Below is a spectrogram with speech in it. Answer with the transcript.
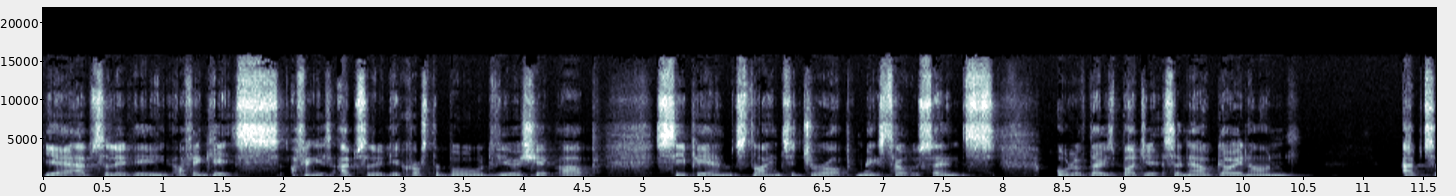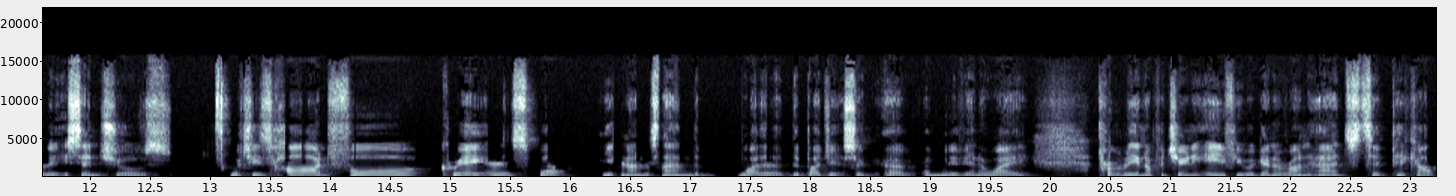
yeah, absolutely. I think it's I think it's absolutely across the board. Viewership up, CPM starting to drop. Makes total sense. All of those budgets are now going on absolute essentials, which is hard for creators, but you can understand the, why the, the budgets are, are, moving away. Probably an opportunity if you were going to run ads to pick up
